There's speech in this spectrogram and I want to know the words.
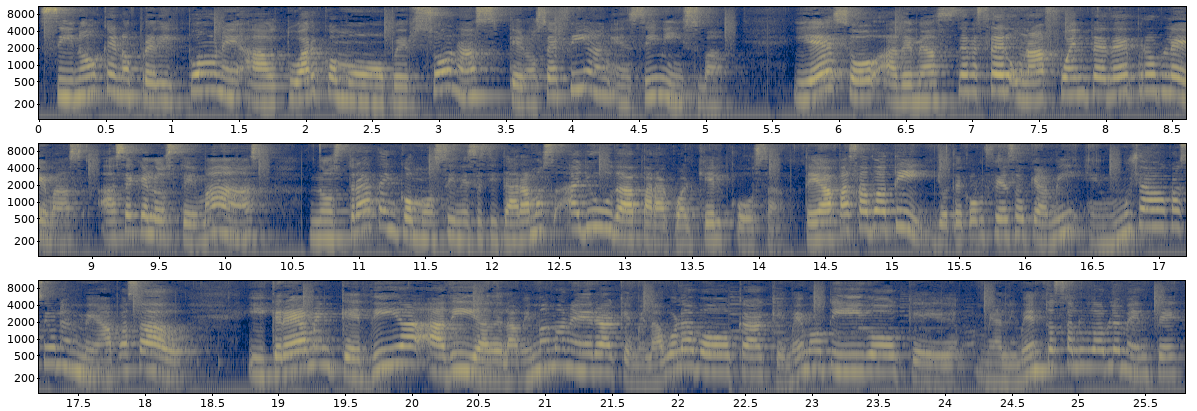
sino que nos predispone a actuar como personas que no se fían en sí mismas. Y eso, además de ser una fuente de problemas, hace que los demás nos traten como si necesitáramos ayuda para cualquier cosa. ¿Te ha pasado a ti? Yo te confieso que a mí en muchas ocasiones me ha pasado y créanme que día a día, de la misma manera que me lavo la boca, que me motivo, que me alimento saludablemente,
